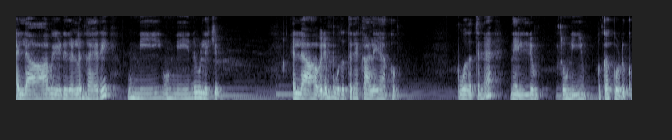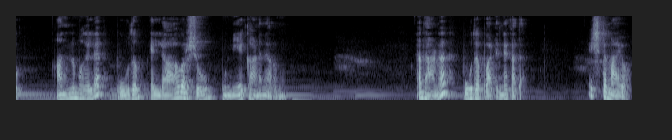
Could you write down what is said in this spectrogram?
എല്ലാ വീടുകളിലും കയറി ഉണ്ണി ഉണ്ണീന്ന് വിളിക്കും. എല്ലാവരും ഭൂതത്തിനെ കളിയാക്കും. ഭൂതത്തിന് നെല്ലും തുണിയും ഒക്കെ കൊടുക്കും. അന്നു മുതൽ ഭൂതം എല്ലാ വർഷവും ഉണ്ണിയെ കാണാൻ ഇറങ്ങും. അതാണ് ഭൂതപ്പാട്ടിന്റെ കഥ. ഇഷ്ടമായോ?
